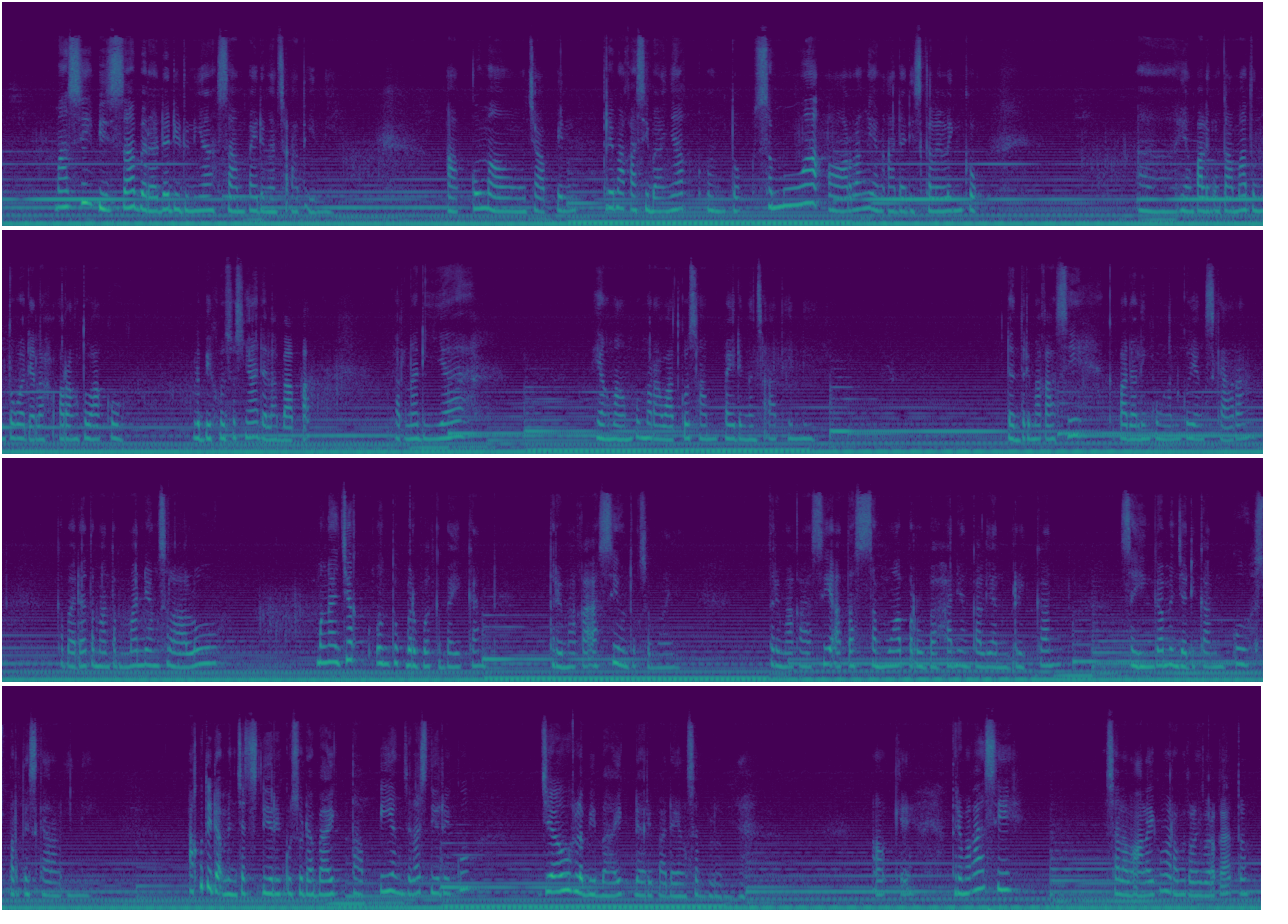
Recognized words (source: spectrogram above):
masih bisa berada di dunia sampai dengan saat ini aku mau ngucapin terima kasih banyak untuk semua orang yang ada di sekelilingku. Uh, yang paling utama tentu adalah orang tuaku, lebih khususnya adalah bapak, karena dia yang mampu merawatku sampai dengan saat ini. Dan terima kasih kepada lingkunganku yang sekarang, kepada teman-teman yang selalu mengajak untuk berbuat kebaikan. Terima kasih untuk semuanya. Terima kasih atas semua perubahan yang kalian berikan sehingga menjadikanku seperti sekarang ini. Aku tidak menjudge diriku sudah baik, tapi yang jelas diriku jauh lebih baik daripada yang sebelumnya. Oke, terima kasih. Assalamualaikum warahmatullahi wabarakatuh.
